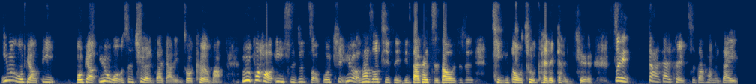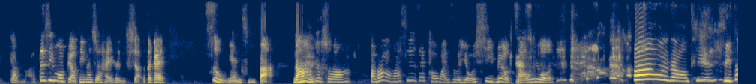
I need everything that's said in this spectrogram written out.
因为我表弟，我表因为我是去人家家里做客嘛，因为不好意思就走过去，因为我那时候其实已经大概知道就是情窦初开的感觉，所以大概可以知道他们在干嘛。但是因为我表弟那时候还很小，大概四五年级吧，然后他就说。爸爸妈妈是不是在偷玩什么游戏？没有找我，啊，我的老天！你知道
